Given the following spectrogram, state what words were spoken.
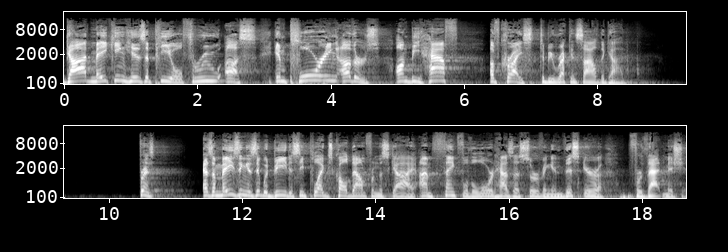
God making His appeal through us, imploring others on behalf of Christ to be reconciled to God. Friends, as amazing as it would be to see plagues called down from the sky, I'm thankful the Lord has us serving in this era for that mission.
